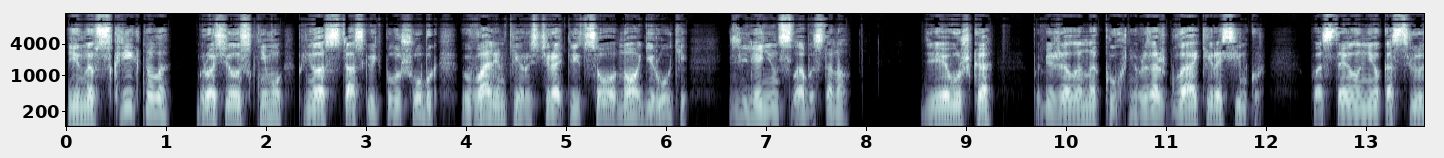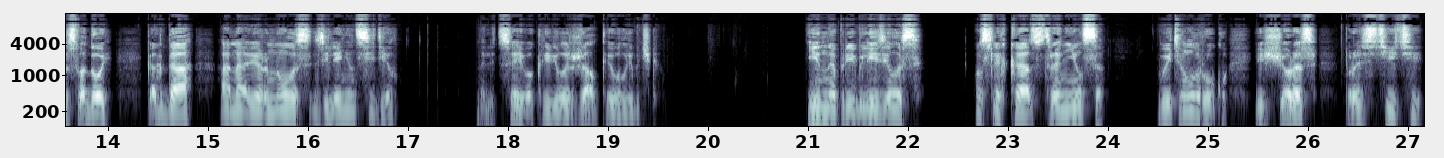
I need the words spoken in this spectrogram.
Инна вскрикнула, бросилась к нему, принялась стаскивать полушубок, валенки, растирать лицо, ноги, руки. Зеленин слабо стонал. Девушка побежала на кухню, разожгла керосинку, поставила на нее кастрюлю с водой. Когда она вернулась, Зеленин сидел. На лице его кривилась жалкая улыбочка. Инна приблизилась, он слегка отстранился, вытянул руку. Еще раз, простите,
